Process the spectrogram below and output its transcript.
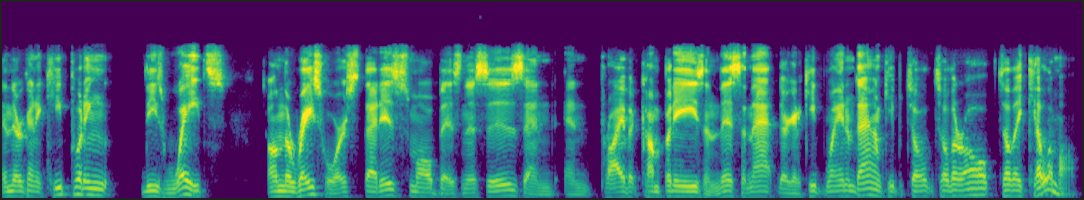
And they're going to keep putting these weights on the racehorse that is small businesses and and private companies and this and that. They're going to keep weighing them down, keep it till till they're all till they kill them all.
